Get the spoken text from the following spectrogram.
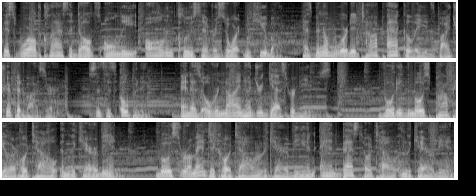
This world-class adults-only, all-inclusive resort in Cuba has been awarded top accolades by TripAdvisor since its opening and has over 900 guest reviews. Voted the most popular hotel in the Caribbean, most romantic hotel in the Caribbean, and best hotel in the Caribbean.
